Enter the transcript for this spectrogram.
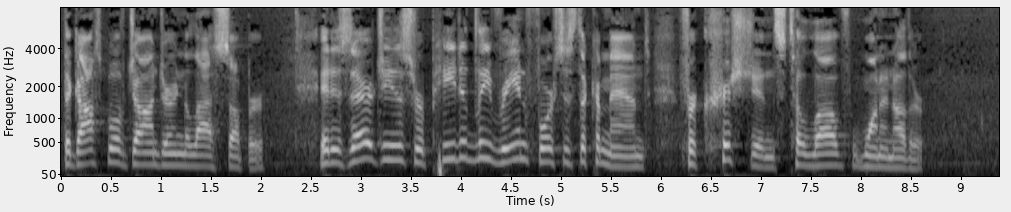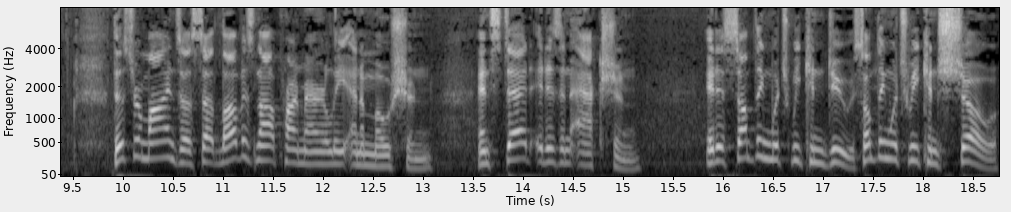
the Gospel of John during the Last Supper. It is there Jesus repeatedly reinforces the command for Christians to love one another. This reminds us that love is not primarily an emotion. Instead, it is an action. It is something which we can do, something which we can show,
